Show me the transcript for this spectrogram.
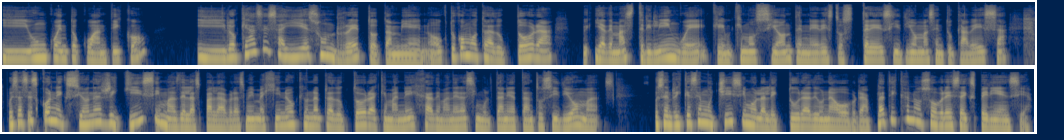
y un cuento cuántico y lo que haces ahí es un reto también, ¿no? Tú como traductora y además trilingüe, qué, emoción tener estos tres idiomas en tu cabeza, pues haces conexiones riquísimas de las palabras. Me imagino que una traductora que maneja de manera simultánea tantos idiomas, pues enriquece muchísimo la lectura de una obra. Platícanos sobre esa experiencia.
